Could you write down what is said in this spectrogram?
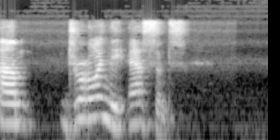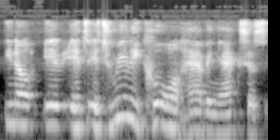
Um, drawing the essence. You know, it, it's it's really cool having access.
